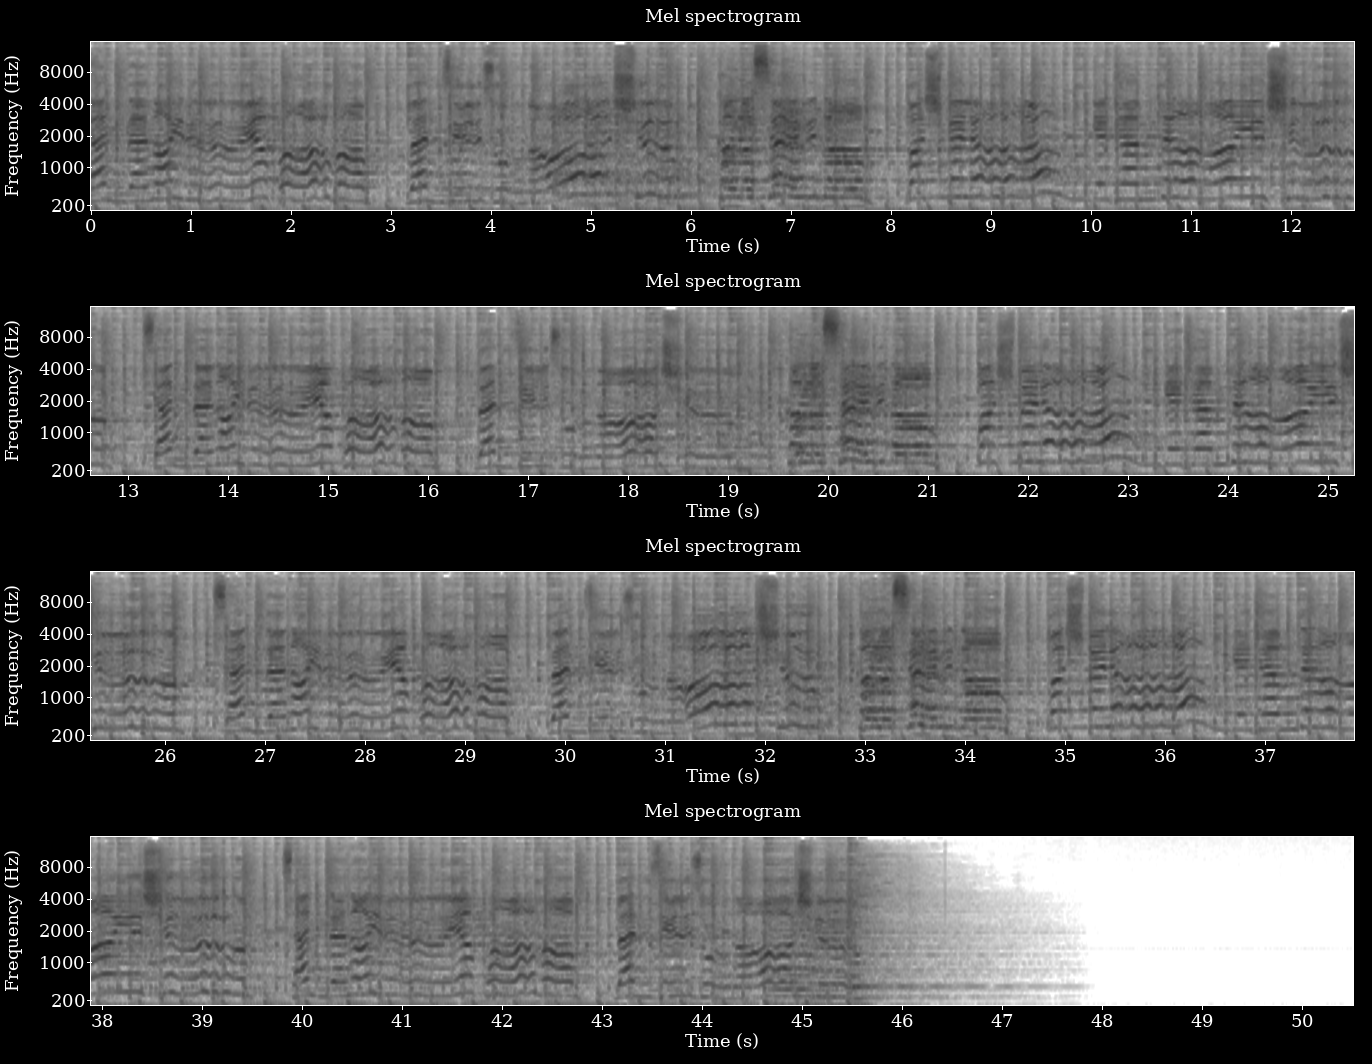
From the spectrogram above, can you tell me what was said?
Senden ayrı yapamam. Ben zil zilzuruna aşığım. Kara sevdam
